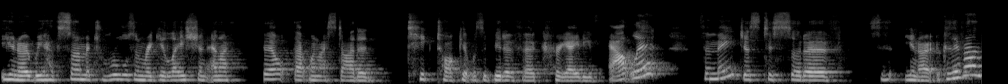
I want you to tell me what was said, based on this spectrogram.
you know, we have so much rules and regulation. And I felt that when I started TikTok, it was a bit of a creative outlet for me just to sort of you know because everyone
